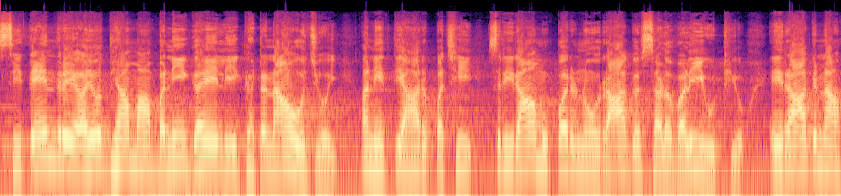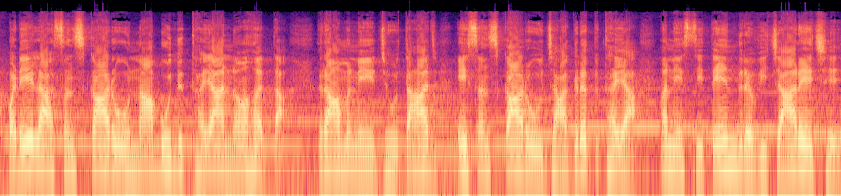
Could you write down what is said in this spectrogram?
સીતેન્દ્રે અયોધ્યામાં બની ગયેલી ઘટનાઓ જોઈ અને ત્યાર પછી શ્રીરામ ઉપરનો રાગ સળવળી ઉઠ્યો. એ રાગના પડેલા સંસ્કારો નાબૂદ થયા ન હતા. રામને જોતા જ એ સંસ્કારો જાગૃત થયા અને સીતેન્દ્ર વિચારે છે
